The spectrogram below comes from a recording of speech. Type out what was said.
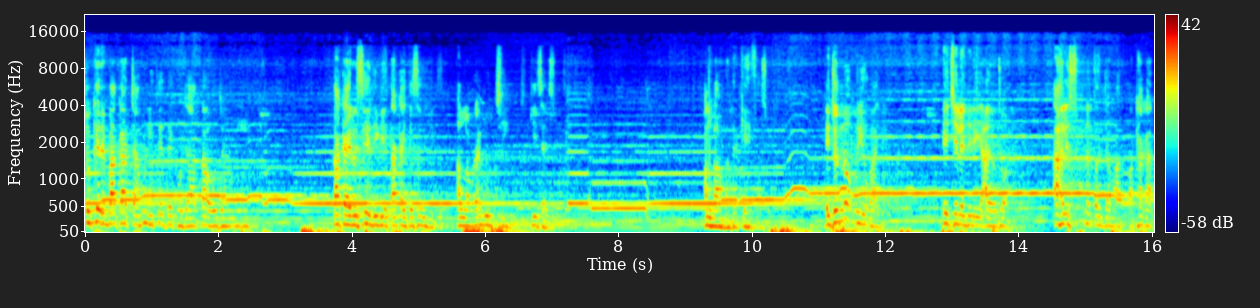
চোখের বাঁকা চাহনিতে দেখো যা, তাও জানি। তাকায় রয়েছে এদিকে, তাকাইতেছে ওইদিকে। আল্লাহ আমরা বুঝছি। কি চাইছো? আল্লাহ আমাদেরকে হেফাজত এই জন্য প্রিয় ভাই, এই ছেলেদের এই আয়োজন আহলে সুন্নাতল জামাত পাঠাগার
